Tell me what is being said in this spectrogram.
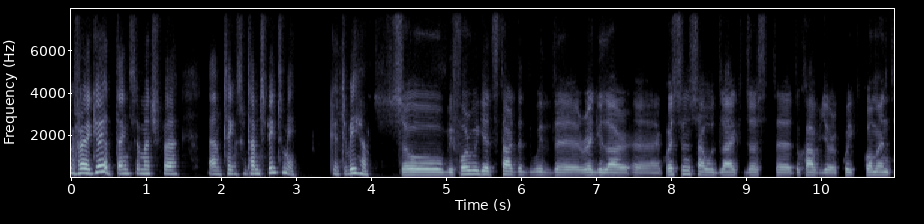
Very good. Thanks so much for um, taking some time to speak to me. Good to be here. So, before we get started with the regular uh, questions, I would like just to have your quick comment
